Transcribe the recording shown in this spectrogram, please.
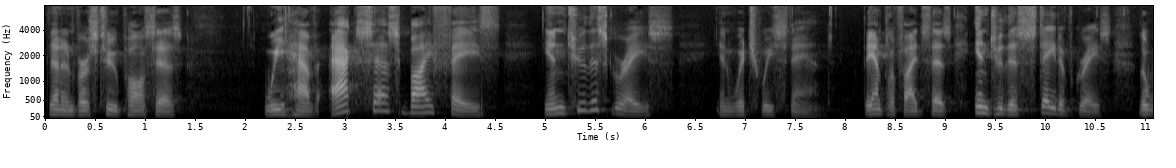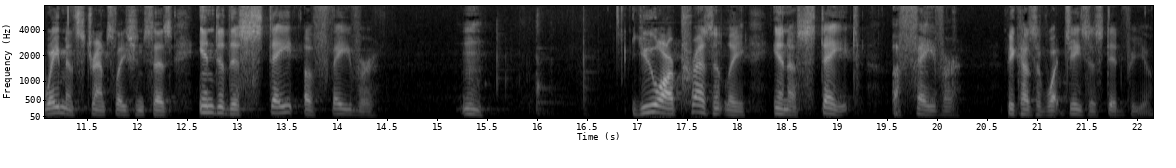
Then in verse 2, Paul says, We have access by faith into this grace in which we stand. The Amplified says, into this state of grace. The Weymouth's translation says, into this state of favor. Mm. You are presently in a state of favor because of what Jesus did for you.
